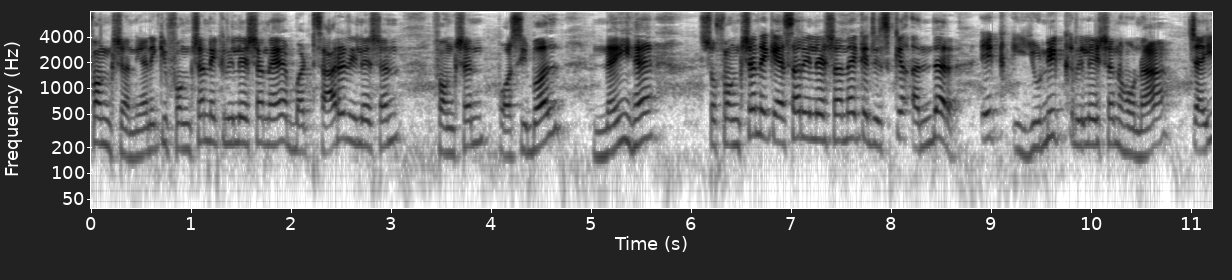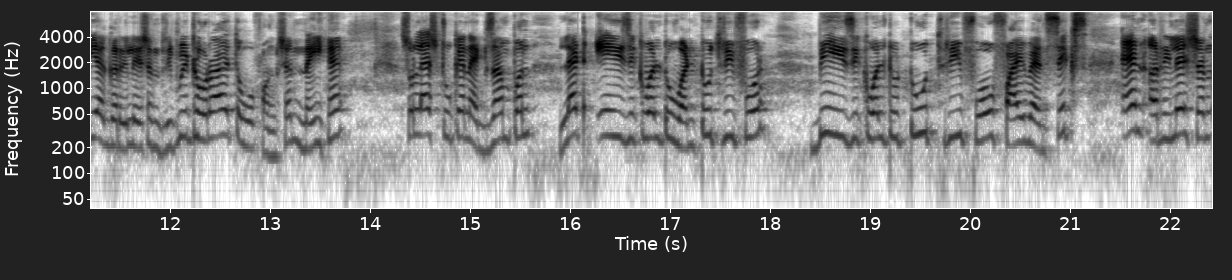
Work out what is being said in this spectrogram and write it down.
function यानी कि फ़ंक्शन एक रिलेशन है बट सारे रिलेशन फ़ंक्शन पॉसिबल नहीं है। सो so, फ़ंक्शन एक ऐसा रिलेशन है कि जिसके अंदर एक यूनिक रिलेशन होना चाहिए। अगर रिलेशन रिपीट हो रहा है तो वो फ़ंक्शन नहीं है। So let's take an example let A is equal to one two three four B is equal to two three four five and six and a relation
